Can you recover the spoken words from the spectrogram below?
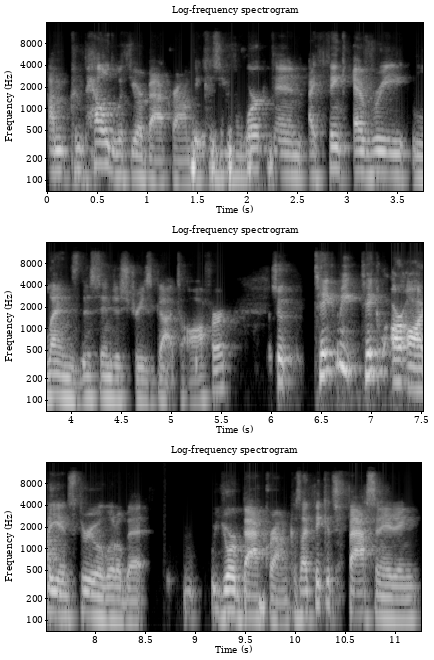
I'm compelled with your background because you've worked in I think every lens this industry's got to offer. So take me, take our audience through a little bit your background because I think it's fascinating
